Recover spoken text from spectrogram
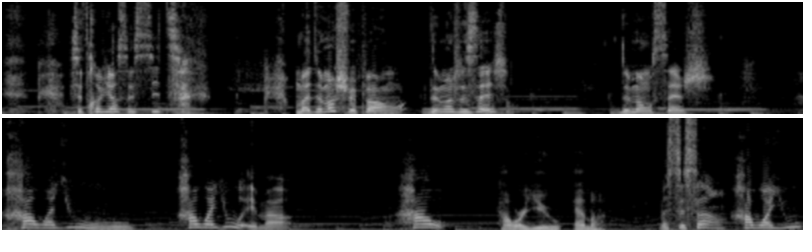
C'est trop bien ce site. Bah demain je fais pas, hein. Demain je sèche. Hein. Demain on sèche. How are you? How are you, Emma? How? How are you, Emma? Bah c'est ça, hein. How are you?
